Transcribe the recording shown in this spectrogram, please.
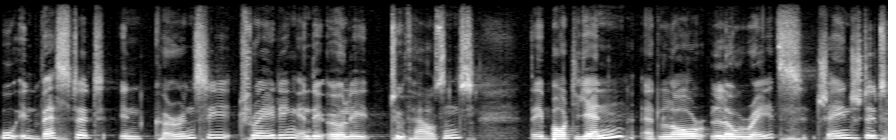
who invested in currency trading in the early 2000s. They bought yen at low, low rates, changed it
